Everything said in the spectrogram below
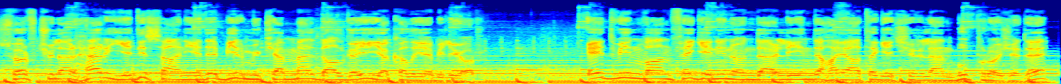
sörfçüler her 7 saniyede bir mükemmel dalgayı yakalayabiliyor. Edwin Van Vegen'in önderliğinde hayata geçirilen bu projede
